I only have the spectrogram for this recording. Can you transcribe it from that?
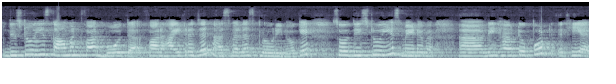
this two is common for both uh, for hydrogen as well as chlorine okay so this two is made of uh, we have to put here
